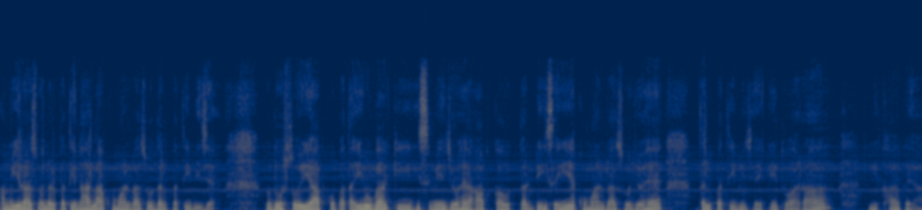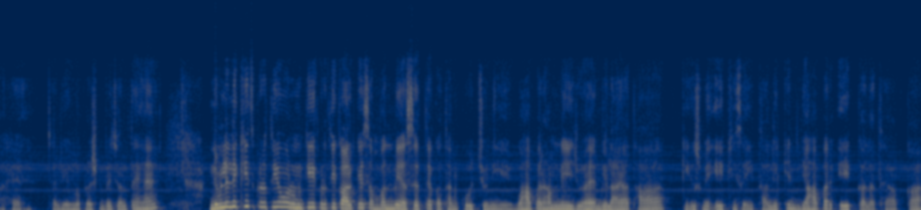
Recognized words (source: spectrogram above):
अमीर रासो, नरपति नाहला कुमार रासो, दलपति विजय। तो दोस्तों, ये आपको पता ही होगा कि इसमें जो है आपका उत्तर डी सही है। कुमार रासो जो है दलपति विजय के द्वारा लिखा गया है। चलिए अगला प्रश्न पे चलते हैं। निम्नलिखित कृतियों और उनकी कृतिकार के संबंध में असत्य कथन को चुनिए। वहाँ पर हमने जो है मिलाया था कि उसमें एक ही सही था, लेकिन यहाँ पर एक गलत है आपका।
